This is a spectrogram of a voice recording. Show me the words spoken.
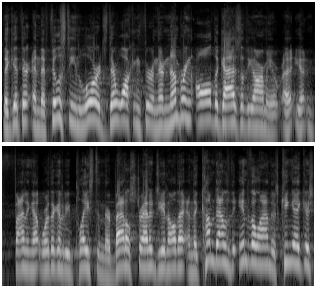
they get there, and the Philistine lords, they're walking through and they're numbering all the guys of the army, uh, you know, finding out where they're going to be placed in their battle strategy and all that. And they come down to the end of the line. There's King Achish,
